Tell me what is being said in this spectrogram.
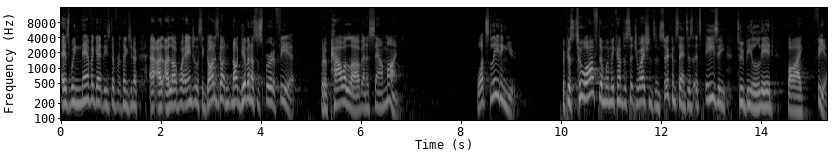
As we navigate these different things, you know, I, I love what Angela said. God has got, not given us a spirit of fear, but of power, love, and a sound mind. What's leading you? Because too often when we come to situations and circumstances, it's easy to be led by fear.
